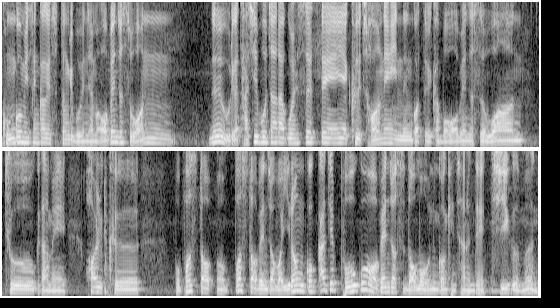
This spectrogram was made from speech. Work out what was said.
곰곰이 생각했었던 게 뭐였냐면 어벤져스 1을 우리가 다시 보자라고 했을 때의 그 전에 있는 것들 그러니까 뭐 어벤져스 1, 2 그다음에 헐크 뭐 First 어, 어, First Avenger 뭐 이런 것까지 보고 어벤져스 넘어오는 건 괜찮은데 지금은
